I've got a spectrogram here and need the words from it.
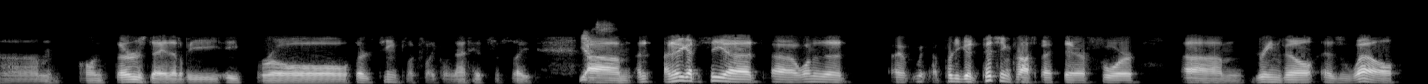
um, on Thursday. That'll be April 13th. Looks like when that hits the site. Yes. Um, I, I know you got to see uh, uh, one of the a, a pretty good pitching prospect there for um, Greenville as well.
